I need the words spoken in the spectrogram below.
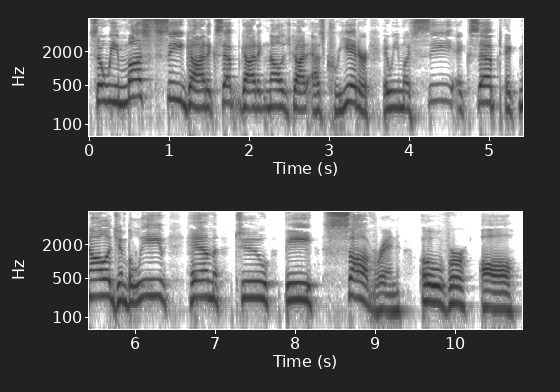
So we must see God, accept God, acknowledge God as creator, and we must see, accept, acknowledge, and believe him to be sovereign over all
